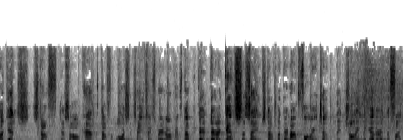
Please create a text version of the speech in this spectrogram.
against stuff, just all kinds of stuff, abortion, same-sex marriage, all kinds of stuff. They're, they're against the same stuff, but they're not for each other. They join together in the fight.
